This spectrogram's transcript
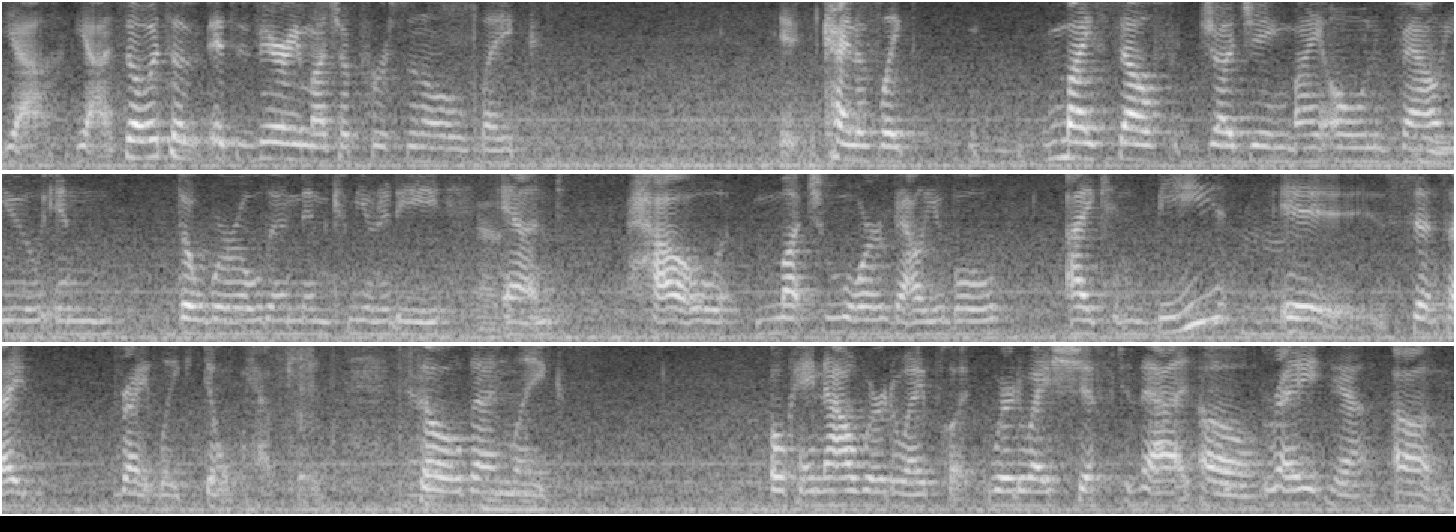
yeah, yeah. So it's a it's very much a personal like it kind of like myself judging my own value in the world and in community Yeah. and how much more valuable I can be Mhm. i- since I right like don't have kids. So then like okay, now where do I put where do I shift that Oh, right? Yeah, Um,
